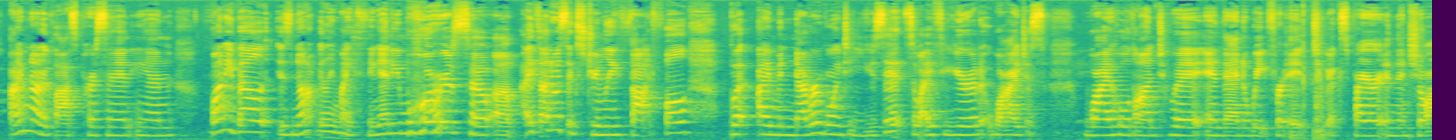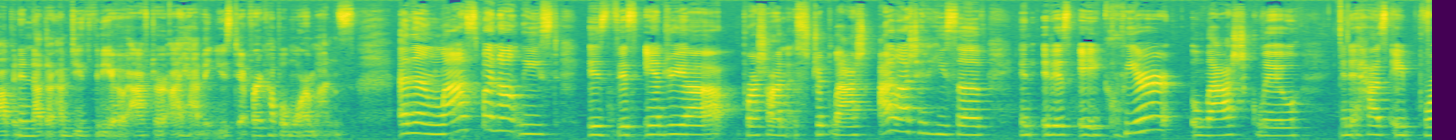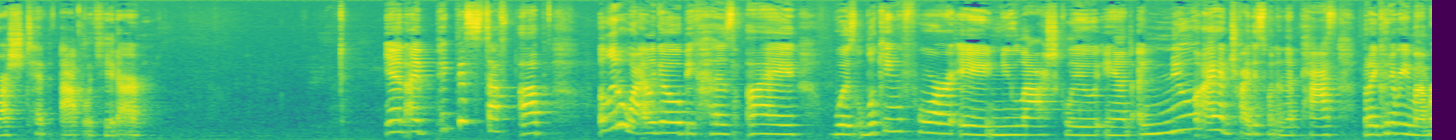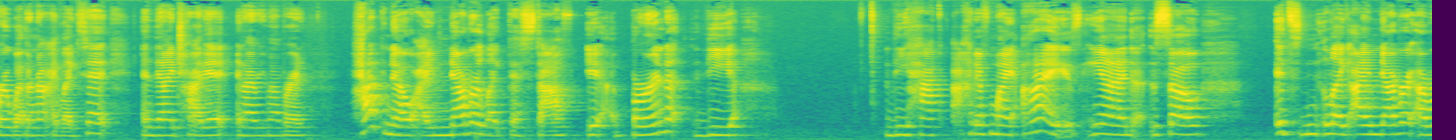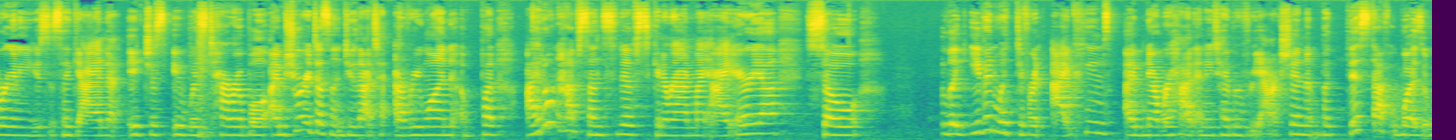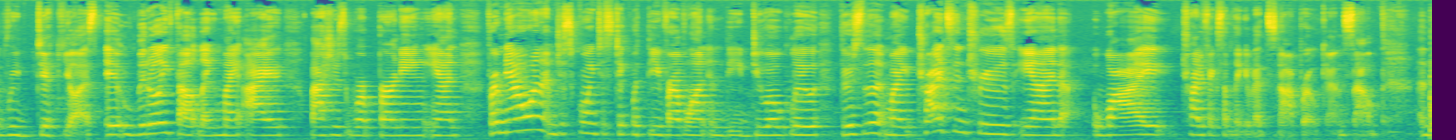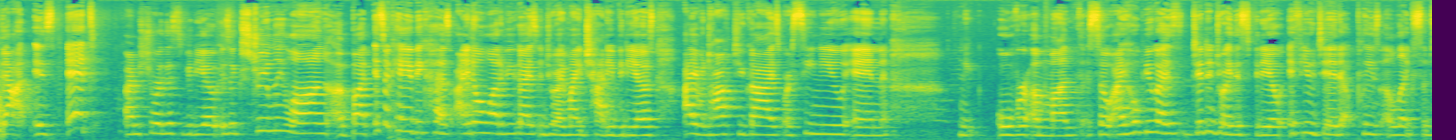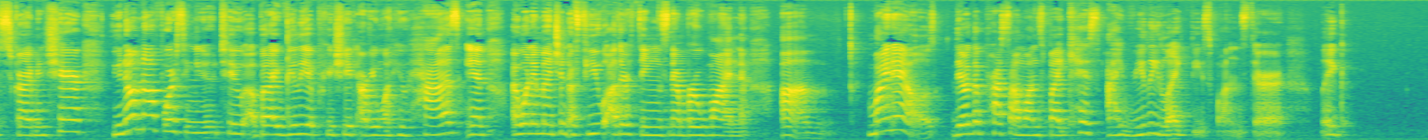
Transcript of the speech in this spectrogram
I'm not a glass person and Bonne Bell is not really my thing anymore so um, I thought it was extremely thoughtful but I'm never going to use it so I figured why just why hold on to it and then wait for it to expire and then show up in another empties video after I haven't used it for a couple more months. And then last but not least is this Andrea Brush On Strip Lash Eyelash Adhesive and it is a clear lash glue and it has a brush tip applicator. And I picked this stuff up a little while ago because I was looking for a new lash glue and I knew I had tried this one in the past but I couldn't remember whether or not I liked it. And then I tried it and I remembered heck no I never liked this stuff. It burned the the heck out of my eyes. And so it's like I'm never ever gonna use this again. It just, it was terrible. I'm sure it doesn't do that to everyone, but I don't have sensitive skin around my eye area. So like even with different eye creams, I've never had any type of reaction, but this stuff was ridiculous. It literally felt like my eyelashes were burning and from now on, I'm just going to stick with the Revlon and the Duo Glue. Those are my trieds and trues and why try to fix something if it's not broken. So that is it. I'm sure this video is extremely long, but it's okay because I know a lot of you guys enjoy my chatty videos. I haven't talked to you guys or seen you in over a month. So I hope you guys did enjoy this video. If you did, please like, subscribe, and share. You know I'm not forcing you to, but I really appreciate everyone who has. And I want to mention a few other things. Number one, um, my nails. They're the press-on ones by Kiss. I really like these ones. They're like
